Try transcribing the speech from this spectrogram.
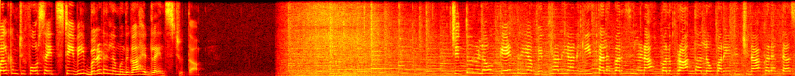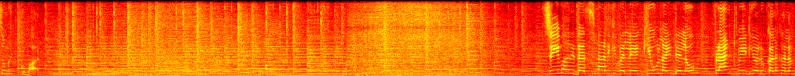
welcome to four sites TV బులెటిన్ల ముందుగా హెడ్లైన్స్ చూద్దాం. చిత్తూరులో కేంద్రీయ విద్యాలయానికి స్థల పరిశీలన పలు ప్రాంతాల్లో పర్యటించిన కలెక్టర్ సుమిత్ కుమార్. శ్రీవారి దర్శనానికి వెళ్ళే క్యూ లైన్లలో ఫ్రాంక్ వీడియోలు కలకలం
